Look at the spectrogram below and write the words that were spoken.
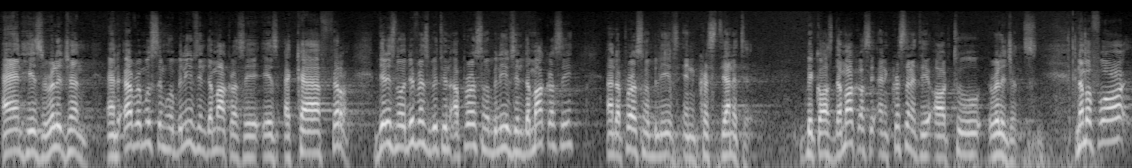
and his religion. And every Muslim who believes in democracy is a kafir. There is no difference between a person who believes in democracy and a person who believes in Christianity. Because democracy and Christianity are two religions. Number four,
